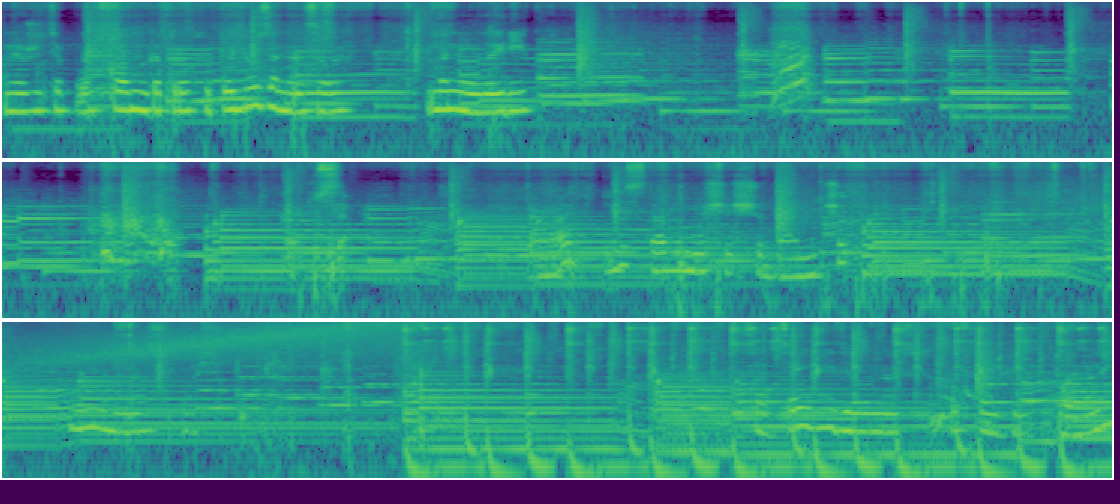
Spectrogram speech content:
У мене вже ця обкладинка трохи поюзана за минулий рік. Цей відео у нас укомплектований.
